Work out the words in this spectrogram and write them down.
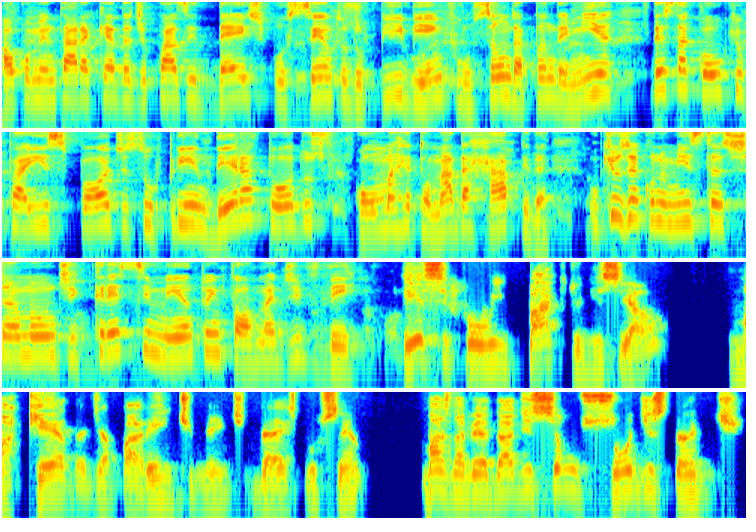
Ao comentar a queda de quase 10% do PIB em função da pandemia, destacou que o país pode surpreender a todos com uma retomada rápida, o que os economistas chamam de crescimento em forma de V. Esse foi o impacto inicial, uma queda de aparentemente 10%, mas na verdade isso é um som distante.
